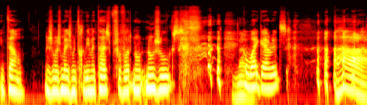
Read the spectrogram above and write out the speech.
Então, nos meus meios muito rudimentares, por favor, não, não julgues com o iGarage. Ah,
